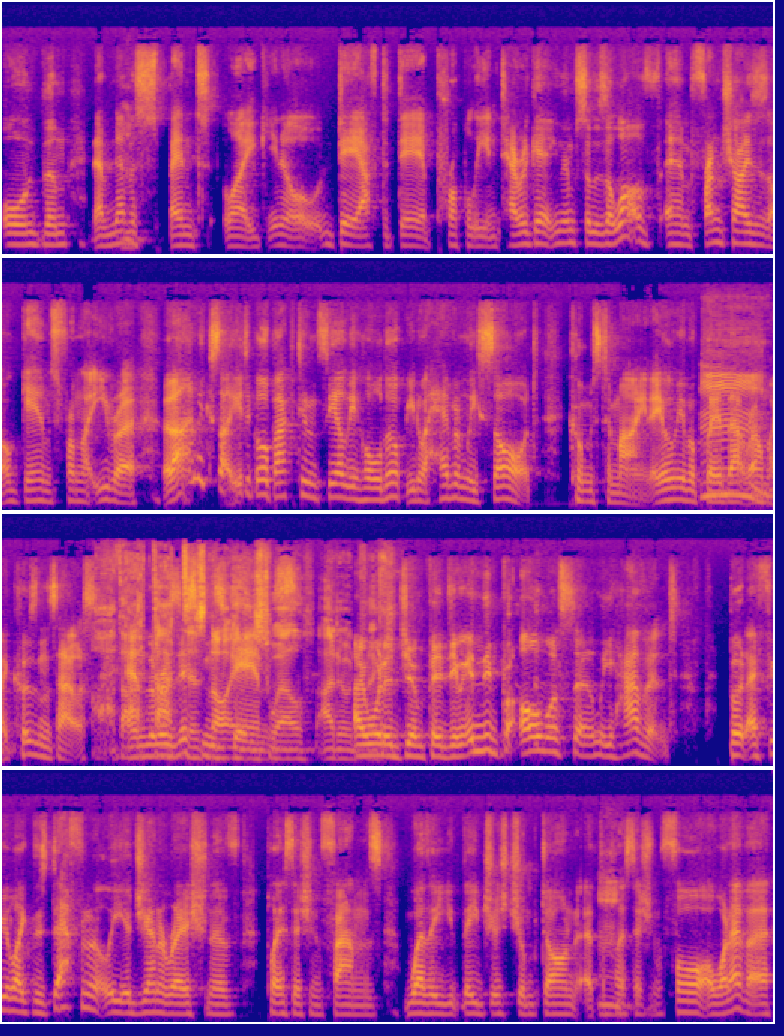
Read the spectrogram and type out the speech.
owned them, and I've never mm. spent like you know day after day properly interrogating them them. So there's a lot of um, franchises or games from that era that I'm excited to go back to and see how they hold up. You know, Heavenly Sword comes to mind. I only ever played mm. that around my cousin's house, oh, that, and the Resistance games. Well, I don't. I want to jump into, and they almost certainly haven't but I feel like there's definitely a generation of PlayStation fans, whether they just jumped on at the mm. PlayStation 4 or whatever,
